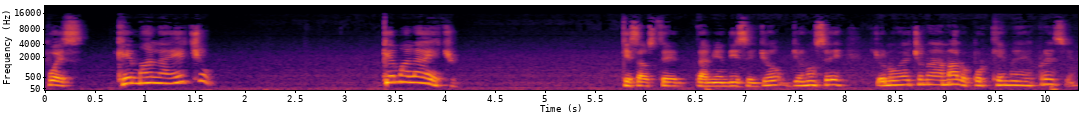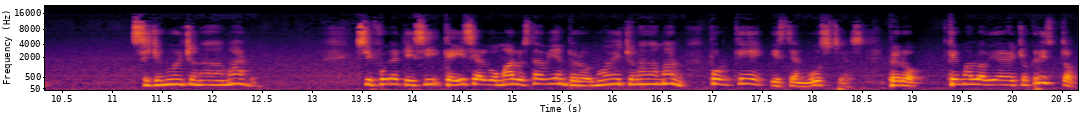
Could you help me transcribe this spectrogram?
pues, ¿qué mal ha hecho? ¿Qué mal ha hecho? Quizá usted también dice, yo, yo no sé, yo no he hecho nada malo, ¿por qué me desprecian? Si yo no he hecho nada malo. Si fuera que hice, que hice algo malo, está bien, pero no he hecho nada malo. ¿Por qué hice angustias? Pero, ¿qué malo había hecho Cristo?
